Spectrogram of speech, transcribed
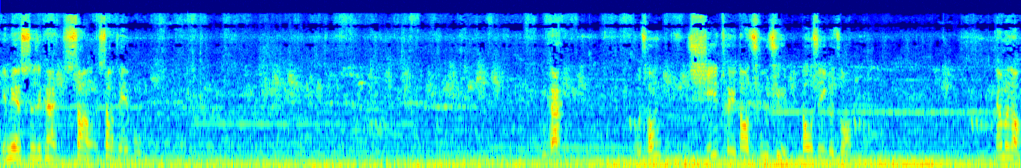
你们也试试看，上上这一步。你看，我从起腿到出去都是一个桩，听不懂？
